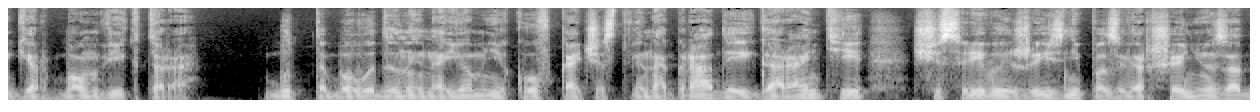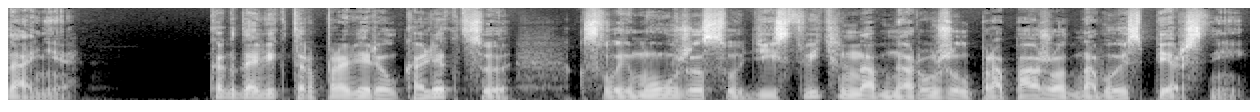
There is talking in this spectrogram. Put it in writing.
гербом Виктора, будто бы выданный наемнику в качестве награды и гарантии счастливой жизни по завершению задания. Когда Виктор проверил коллекцию, к своему ужасу действительно обнаружил пропажу одного из перстней.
